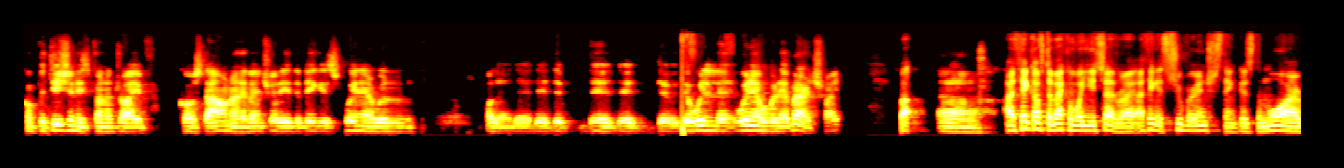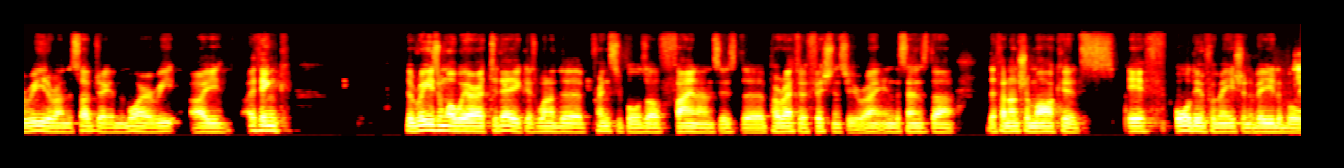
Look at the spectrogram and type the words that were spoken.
competition is going to drive costs down. And eventually the biggest winner will, or the, the, the, the, the, the, winner will emerge, right? But uh, I think off the back of what you said, right? I think it's super interesting because the more I read around the subject and the more I read, I, I think the reason why we are at today, because one of the principles of finance is the Pareto efficiency, right? In the sense that the financial markets, if all the information available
